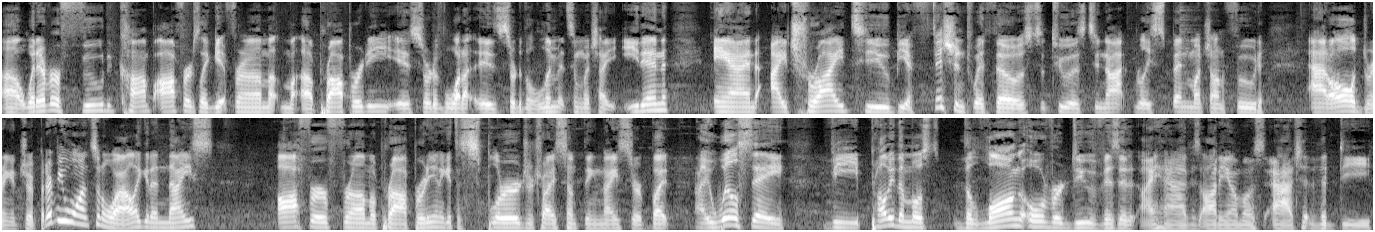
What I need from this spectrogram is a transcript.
Uh, whatever food comp offers I get from a property is sort of what is sort of the limits in which I eat in. And I try to be efficient with those to, to as to not really spend much on food at all during a trip. But every once in a while, I get a nice offer from a property and I get to splurge or try something nicer. But I will say the probably the most the long overdue visit I have is Andiamo's at the D.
